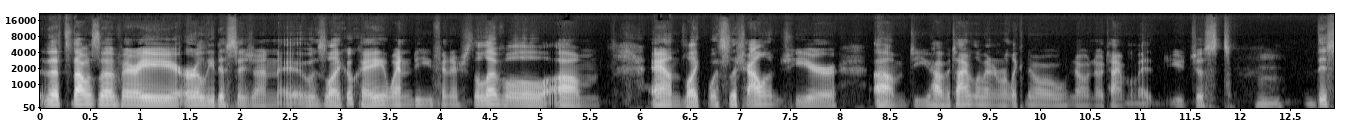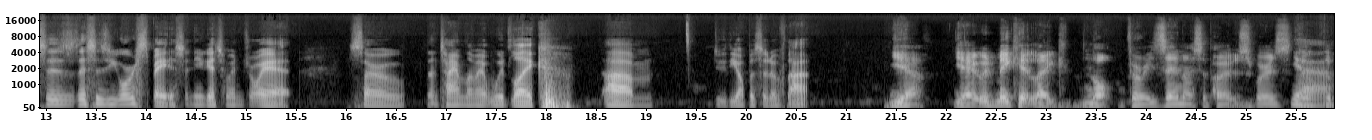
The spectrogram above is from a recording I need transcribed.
that's that was a very early decision. It was like, okay, when do you finish the level? Um, and like, what's the challenge here? Um, do you have a time limit? And we're like, no, no, no time limit. You just Hmm. this is this is your space, and you get to enjoy it. So the time limit would like um do the opposite of that. Yeah, yeah, it would make it like not very zen, I suppose. Whereas, Yeah. the,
